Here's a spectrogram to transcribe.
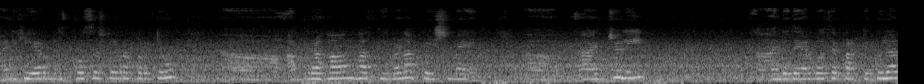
And here dispossessed refer to uh, Abraham has given up Ishmael. Uh, actually, and there was a particular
